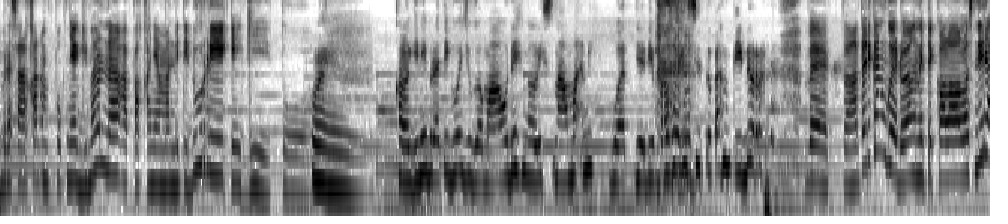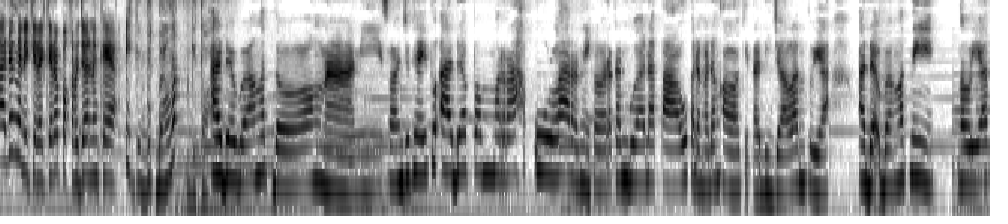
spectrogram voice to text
Berdasarkan empuknya gimana, apakah nyaman ditiduri, kayak gitu. Weh. Kalau gini berarti gue juga mau deh ngelis nama nih buat jadi profesi tukang tidur. Betul. Tadi kan gue doang nih, Tik. Kalau lo sendiri ada nggak nih kira-kira pekerjaan yang kayak, ih gabut banget gitu? Ada banget dong. Nah, nih selanjutnya itu ada pemerah ular nih. Kalau rekan Buana tahu, kadang-kadang kalau kita di jalan tuh ya, ada banget nih ngelihat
